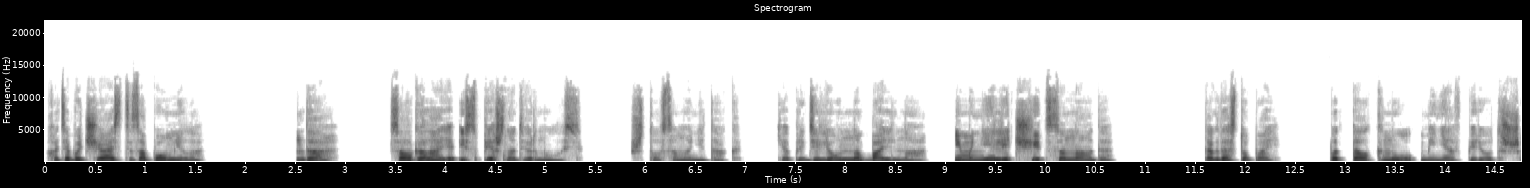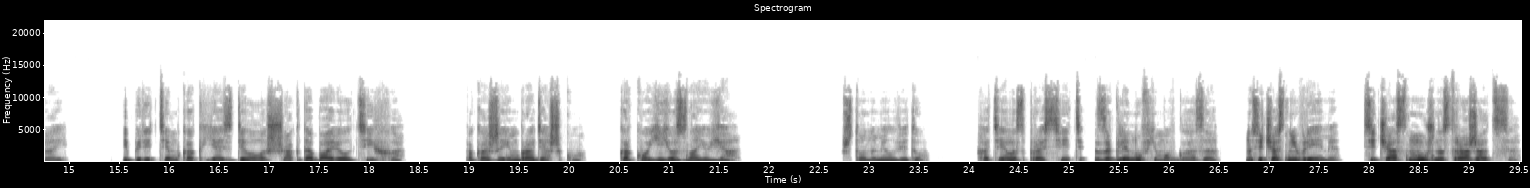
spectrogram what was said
Хотя бы часть запомнила? Да, солгала я и спешно отвернулась. Что со мной не так? Я определенно больна, и мне лечиться надо. Тогда ступай. Подтолкнул меня вперед Шай, и перед тем, как я сделала шаг, добавил тихо. Покажи им бродяжку, какой ее знаю я. Что он имел в виду? Хотела спросить, заглянув ему в глаза, но сейчас не время, сейчас нужно сражаться.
